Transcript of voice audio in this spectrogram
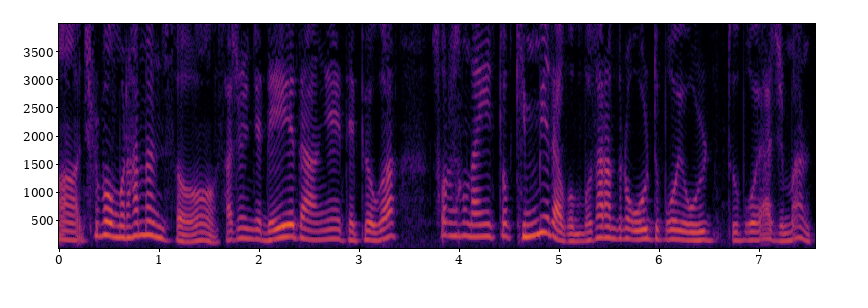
어, 출범을 하면서 사실 이제 네 당의 대표가 서로 상당히 또 긴밀하고 뭐 사람들은 올드보이 올드보이 하지만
